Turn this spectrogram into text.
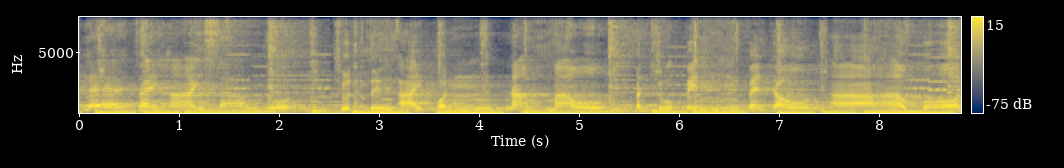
แผลใจหายเศร้าชุดดึงอายผลน้ำเมา บรรจุเป็นแฟนเจ้าทาวร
